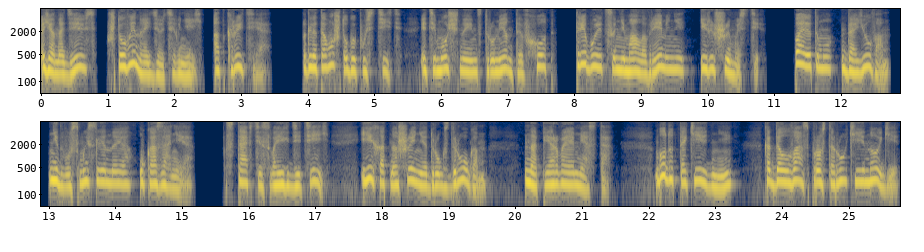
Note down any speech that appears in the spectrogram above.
Я надеюсь, что вы найдете в ней открытие. Для того, чтобы пустить эти мощные инструменты в ход, требуется немало времени и решимости. Поэтому даю вам недвусмысленное указание. Ставьте своих детей и их отношения друг с другом на первое место. Будут такие дни, когда у вас просто руки и ноги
